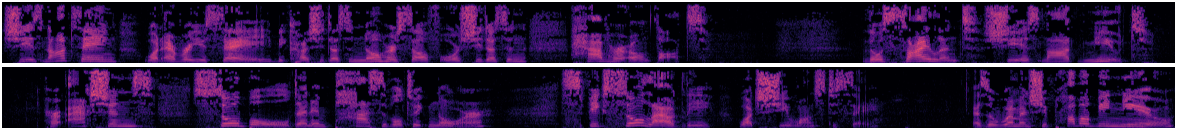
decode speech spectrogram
She is not saying whatever you say because she doesn't know herself or she doesn't have her own thoughts. Though silent, she is not mute. Her actions, so bold and impossible to ignore, speaks so loudly what she wants to say. As a woman, she probably knew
